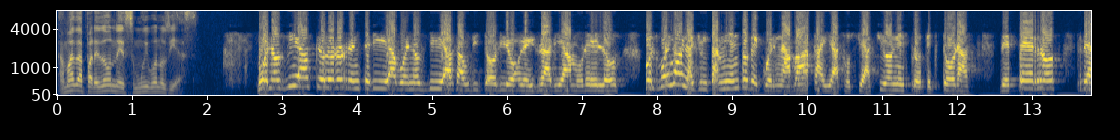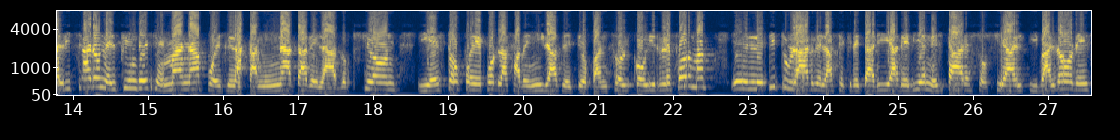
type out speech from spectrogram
Amada Paredones, muy buenos días. Buenos días, Teodoro Rentería. Buenos días, auditorio de Irradia Morelos. Pues bueno, el Ayuntamiento de Cuernavaca y asociaciones protectoras de perros realizaron el fin de semana pues la caminata de la adopción y esto fue por las avenidas de Teopanzolco y Reforma. El titular de la Secretaría de Bienestar Social y Valores,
